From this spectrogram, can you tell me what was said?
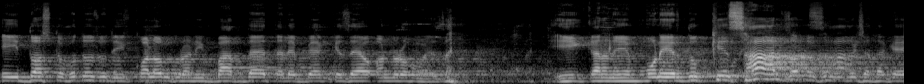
এই দস্তখত যদি কলম কোরআনি বাদ দেয়, তাহলে ব্যাংকে যায়, অন্যরকম হয়ে যায়। এই কারণে মনের দুঃখে সার যতক্ষণ বসে থাকে,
